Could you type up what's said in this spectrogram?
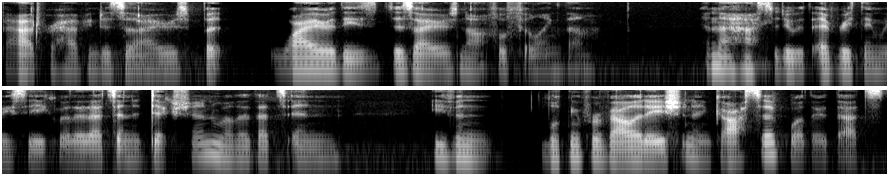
bad for having desires, but why are these desires not fulfilling them? And that has to do with everything we seek, whether that's in addiction, whether that's in even looking for validation and gossip, whether that's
